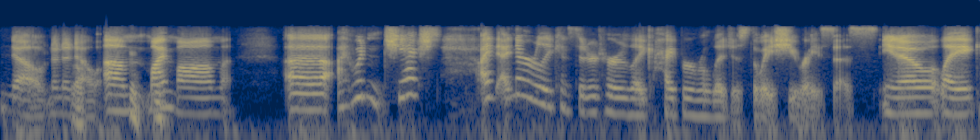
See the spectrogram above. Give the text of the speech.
No, no, no, no. Oh. Um, my mom, uh, I wouldn't. She actually, I, I never really considered her like hyper religious the way she raised us. You know, like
